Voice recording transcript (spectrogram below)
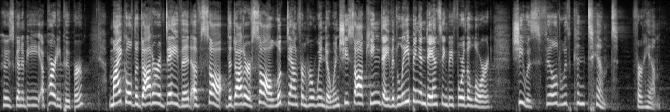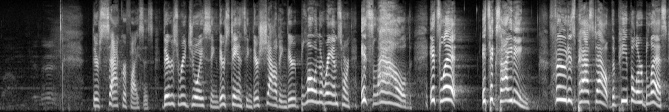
who's going to be a party pooper. Michal, the daughter of David of Saul, the daughter of Saul, looked down from her window. When she saw King David leaping and dancing before the Lord, she was filled with contempt for him. there's sacrifices, there's rejoicing, there's dancing, there's shouting, they're blowing the ram's horn. It's loud, it's lit, it's exciting. Food is passed out, the people are blessed,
